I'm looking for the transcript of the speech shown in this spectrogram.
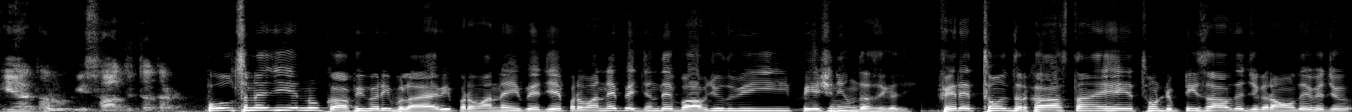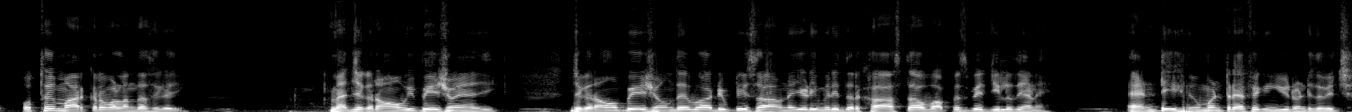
ਕਿਹਾ ਤੁਹਾਨੂੰ ਕੀ ਸਾਥ ਦਿੱਤਾ ਤੁਹਾਡਾ? ਪੁਲਿਸ ਨੇ ਜੀ ਇਹਨੂੰ ਕਾਫੀ ਵਾਰੀ ਬੁਲਾਇਆ ਵੀ ਪਰਵਾਨੇ ਹੀ ਭੇਜੇ। ਪਰਵਾਨੇ ਭੇਜਣ ਦੇ ਬਾਵਜੂਦ ਵੀ ਪੇਸ਼ ਨਹੀਂ ਹੁੰਦਾ ਸੀਗਾ ਜੀ। ਫਿਰ ਇੱਥੋਂ ਦਰਖਾਸਤਾਂ ਇਹ ਇੱਥੋਂ ਡਿਪਟੀ ਸਾਹਿਬ ਦੇ ਜਗਰਾਉਂ ਦੇ ਵਿੱਚ ਉੱਥੇ ਮਾਰਕ ਕਰਵਾ ਲੈਂਦਾ ਸੀਗਾ ਜੀ। ਮੈਂ ਜਗਰਾਉਂ ਵੀ ਪੇਸ਼ ਹੋਇਆ ਜੀ। ਜਗਰਾਉਂ ਪੇਸ਼ ਹੋਣ ਦੇ ਬਾਅਦ ਡਿਪਟੀ ਸਾਹਿਬ ਨੇ ਜਿਹੜੀ ਮੇਰੀ ਦਰਖਾਸਤ ਆ ਉਹ ਵਾਪਸ ਭੇਜੀ ਲੁਧਿਆਣੇ ਐਂਟੀ ਹਿਊਮਨ ਟ੍ਰੈਫਿਕਿੰਗ ਯੂਨਿਟ ਦੇ ਵਿੱਚ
